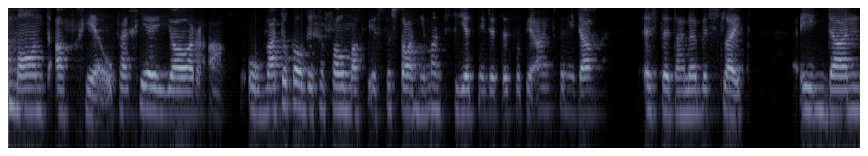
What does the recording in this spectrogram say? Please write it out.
'n maand afgee of hy gee 'n jaar af of wat ook al die geval mag wees. Verstaan, niemand weet nie. Dit is op die einde van die dag is dit hulle besluit. En dan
